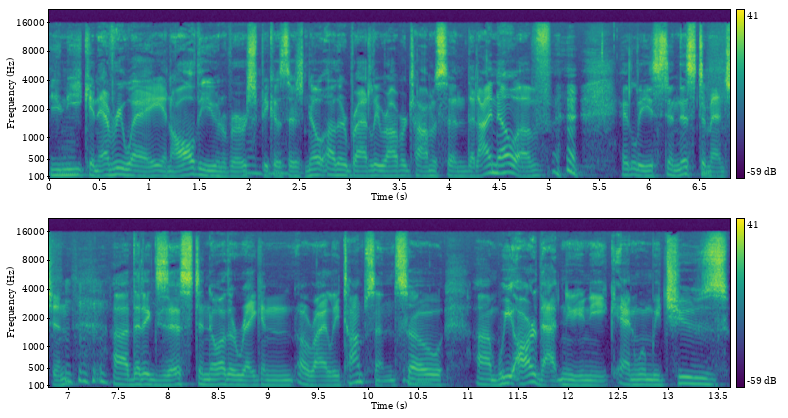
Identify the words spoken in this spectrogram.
unique in every way in all the universe, because there's no other Bradley Robert Thomason that I know of, at least in this dimension, uh, that exists, and no other Reagan O'Reilly Thompson. So um, we are that new unique, and when we choose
